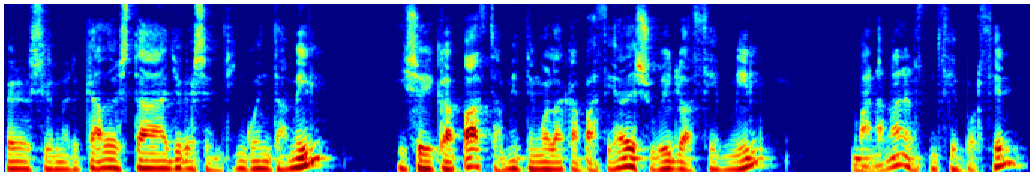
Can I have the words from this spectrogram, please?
Pero si el mercado está, yo que sé, en 50.000 y soy capaz, también tengo la capacidad de subirlo a 100.000, van a ganar un 100%.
